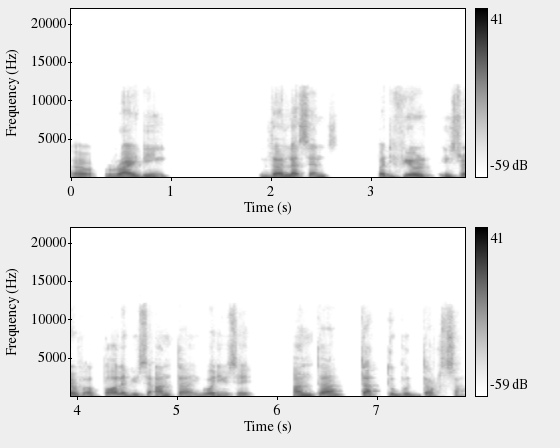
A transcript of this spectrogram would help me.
uh, writing the lessons. But if you're instead of a talib, you say anta, what do you say? Anta taktubud darsa.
